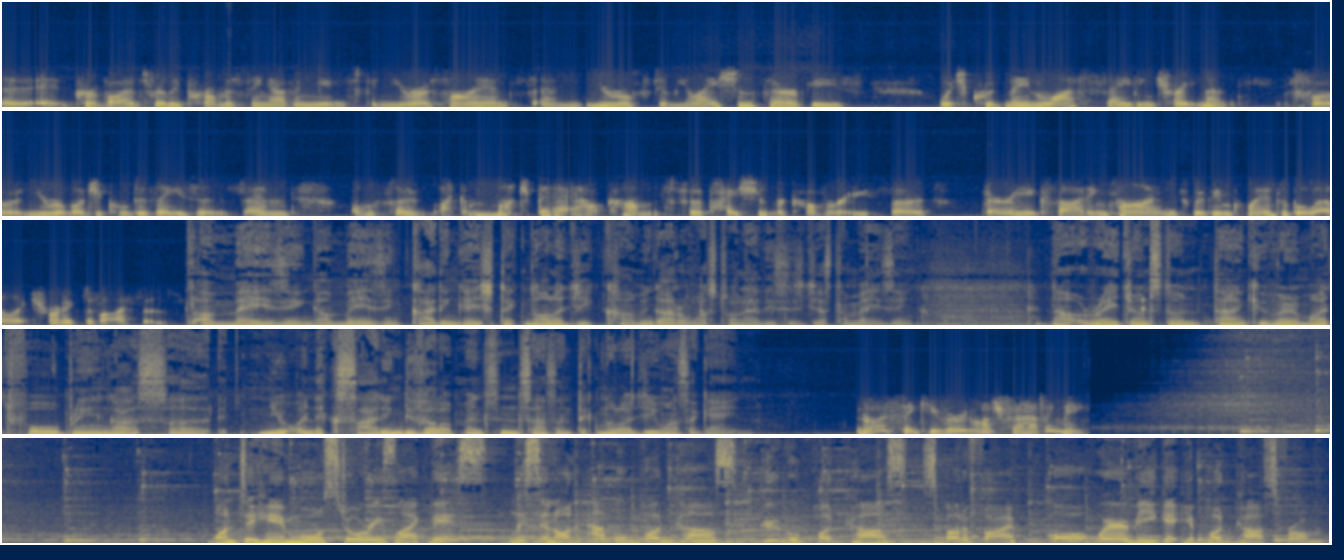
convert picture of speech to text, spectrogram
uh, it provides really promising avenues for neuroscience and neural stimulation therapies, which could mean life saving treatments for neurological diseases and also like much better outcomes for patient recovery. So very exciting times with implantable electronic devices. Amazing, amazing. Cutting edge technology coming out of Australia. This is just amazing. Now, Rae Johnston, thank you very much for bringing us uh, new and exciting developments in science and technology once again. No, thank you very much for having me. Want to hear more stories like this? Listen on Apple Podcasts, Google Podcasts, Spotify, or wherever you get your podcasts from.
